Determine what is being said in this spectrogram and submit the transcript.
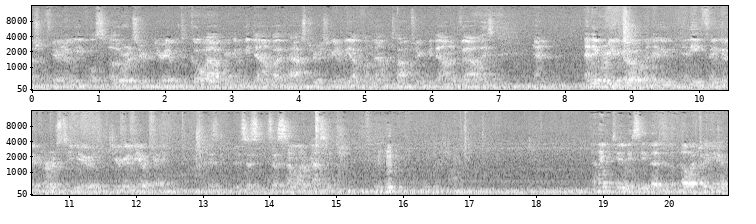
I shall fear no evil. So in other words, you're, you're able to go out, you're going to be down by pastures, you're going to be up on mountaintops, you're going to be down in valleys. And anywhere you go and any, anything that occurs to you, you're going to be okay. It's, it's, a, it's a similar message. Mm-hmm. I think too, we see the, the poetry here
